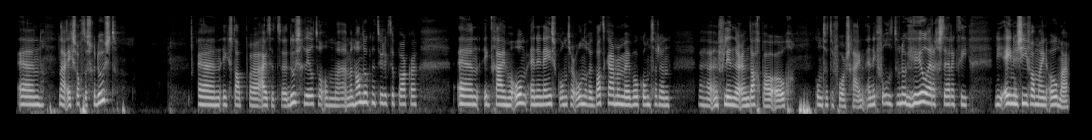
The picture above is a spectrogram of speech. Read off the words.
En nou, ik ochtends gedoucht. En ik stap uh, uit het uh, douchegedeelte om mijn handdoek natuurlijk te pakken. En ik draai me om en ineens komt er onder het badkamermeubel komt er een, een vlinder, een dagbouwoog, komt er tevoorschijn. En ik voelde toen ook heel erg sterk die, die energie van mijn oma.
